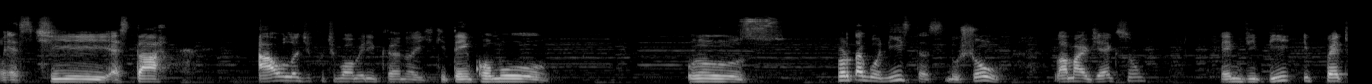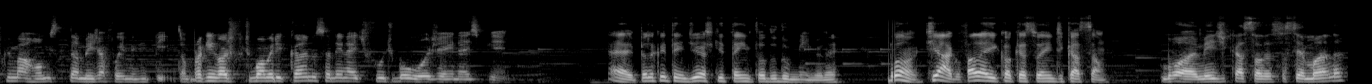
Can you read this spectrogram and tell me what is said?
este, esta aula de futebol americano aí, que tem como os protagonistas do show Lamar Jackson, MVP, e Patrick Mahomes, que também já foi MVP. Então, para quem gosta de futebol americano, Sunday Night Football hoje aí na ESPN. É, pelo que eu entendi, acho que tem todo domingo, né? Bom, Thiago, fala aí qual que é a sua indicação. Bom, a minha indicação dessa semana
